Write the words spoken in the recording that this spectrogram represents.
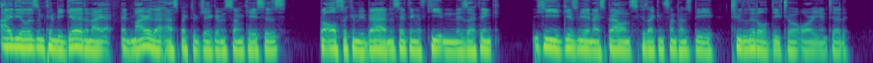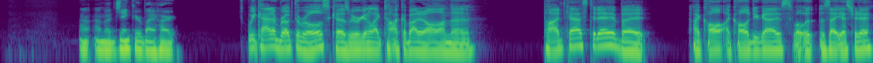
idealism can be good, and I admire that aspect of Jacob in some cases, but also can be bad. And the same thing with Keaton is I think he gives me a nice balance because I can sometimes be too little detail oriented. I'm a jinker by heart. We kind of broke the rules because we were gonna like talk about it all on the podcast today, but I call I called you guys. What was, was that yesterday?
